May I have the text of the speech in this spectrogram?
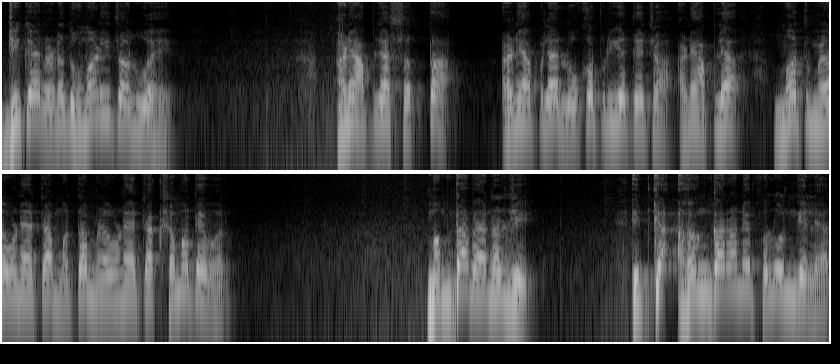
जी काय रणधुमाळी चालू आहे आणि आपल्या सत्ता आणि आपल्या लोकप्रियतेच्या आणि आपल्या मत मिळवण्याच्या मतं मिळवण्याच्या क्षमतेवर ममता बॅनर्जी इतक्या अहंकाराने फुलून गेल्यात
